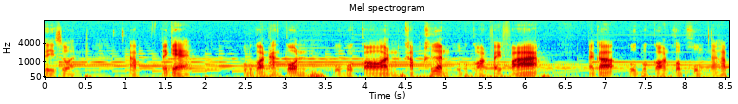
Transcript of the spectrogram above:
4 ส่วนครับได้แก่ อุปกรณ์ทางกล อุปกรณ์ขับเคลื่อน อุปกรณ์ไฟฟ้า แล้วก็อุปกรณ์ควบคุมนะครับ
